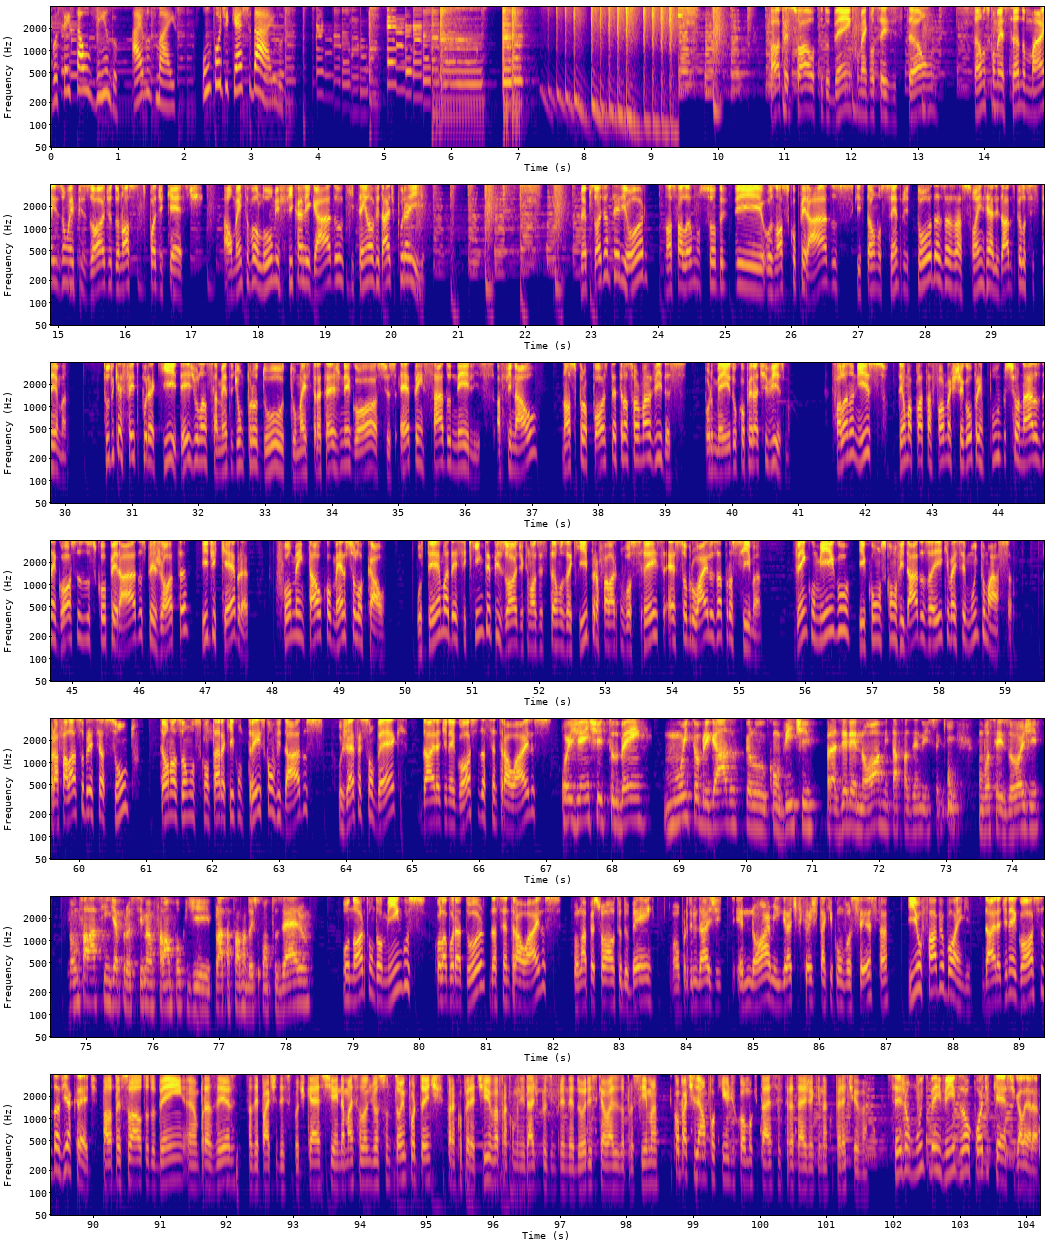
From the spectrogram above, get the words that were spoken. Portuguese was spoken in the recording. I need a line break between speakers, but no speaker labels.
Você está ouvindo Ailos Mais, um podcast da Ailos.
Fala pessoal, tudo bem? Como é que vocês estão? Estamos começando mais um episódio do nosso podcast. Aumenta o volume, fica ligado que tem novidade por aí. No episódio anterior, nós falamos sobre os nossos cooperados que estão no centro de todas as ações realizadas pelo sistema. Tudo que é feito por aqui, desde o lançamento de um produto, uma estratégia de negócios, é pensado neles. Afinal, nosso propósito é transformar vidas por meio do cooperativismo. Falando nisso, tem uma plataforma que chegou para impulsionar os negócios dos cooperados PJ e, de quebra, fomentar o comércio local. O tema desse quinto episódio que nós estamos aqui para falar com vocês é sobre o Ailos Aproxima. Vem comigo e com os convidados aí que vai ser muito massa. Para falar sobre esse assunto, então nós vamos contar aqui com três convidados. O Jefferson Beck, da área de negócios da Central Ailos.
Oi, gente, tudo bem? Muito obrigado pelo convite. Prazer enorme estar fazendo isso aqui com vocês hoje. Vamos falar assim de aproxima, falar um pouco de plataforma 2.0
o Norton Domingos, colaborador da Central Wireless.
Olá pessoal, tudo bem? Uma oportunidade enorme e gratificante estar aqui com vocês, tá?
E o Fábio Boeing, da área de negócios da ViaCred.
Fala pessoal, tudo bem? É um prazer fazer parte desse podcast, ainda mais falando de um assunto tão importante para a cooperativa, para a comunidade, para os empreendedores, que é o Helios Aproxima, e compartilhar um pouquinho de como está essa estratégia aqui na cooperativa.
Sejam muito bem-vindos ao podcast, galera.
